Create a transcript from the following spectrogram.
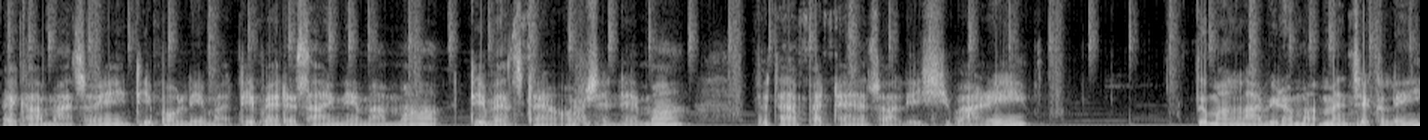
အဲ့ခါမှာဆိုရင်ဒီပုံလေးမှာ table design ထဲမှာမှ table stand option ထဲမှာ filter button ဆိုတာလေးရှိပါတယ်သူမှလာပြီးတော့မှအမှန်ချက်ကလေး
